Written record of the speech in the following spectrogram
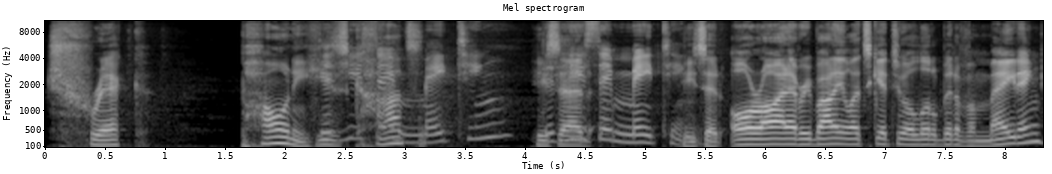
trick pony he's Did he say mating? He Did said- he say mating? he said all right everybody let's get to a little bit of a mating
